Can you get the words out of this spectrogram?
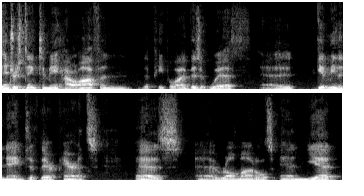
interesting to me how often the people I visit with uh, give me the names of their parents as uh, role models, and yet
